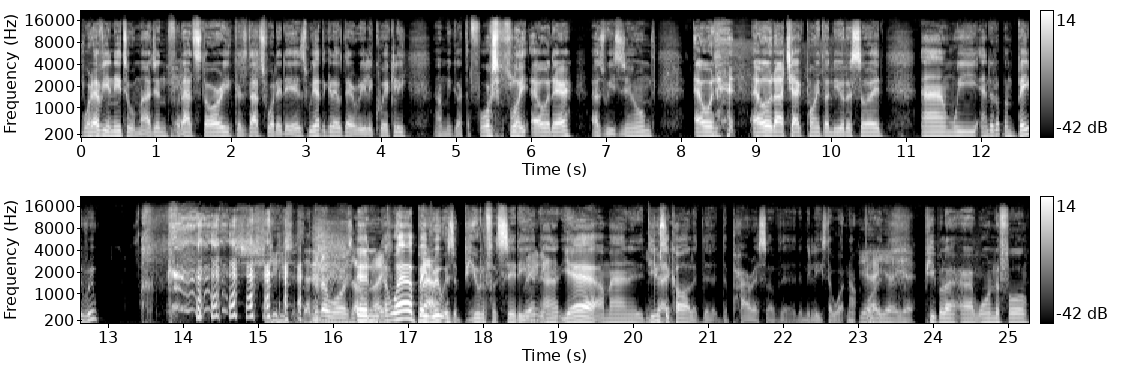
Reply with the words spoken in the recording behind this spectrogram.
whatever you need to imagine for Yeah. that story, because that's what it is. We had to get out there really quickly, and we got the force flight out of there as we zoomed out, out of that checkpoint on the other side, and we ended up in Beirut. Jesus, another war zone, And right? well, Beirut Wow. is a beautiful city, Really? and uh, yeah, oh man, they used to call it the, the Paris of the, the Middle East or whatnot. yeah, but yeah, yeah. People are, are wonderful.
